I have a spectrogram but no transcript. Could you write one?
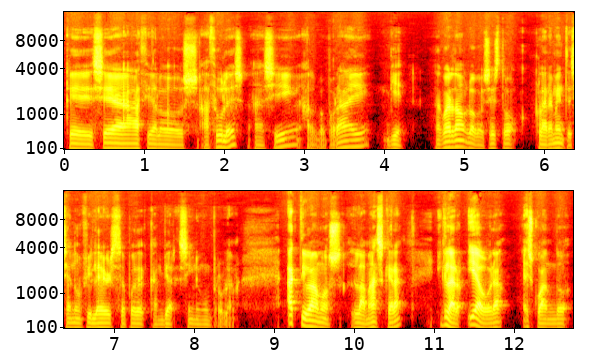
que sea hacia los azules, así, algo por ahí, bien, ¿de acuerdo? Luego es esto, claramente siendo un fill se puede cambiar sin ningún problema. Activamos la máscara y claro, y ahora es cuando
